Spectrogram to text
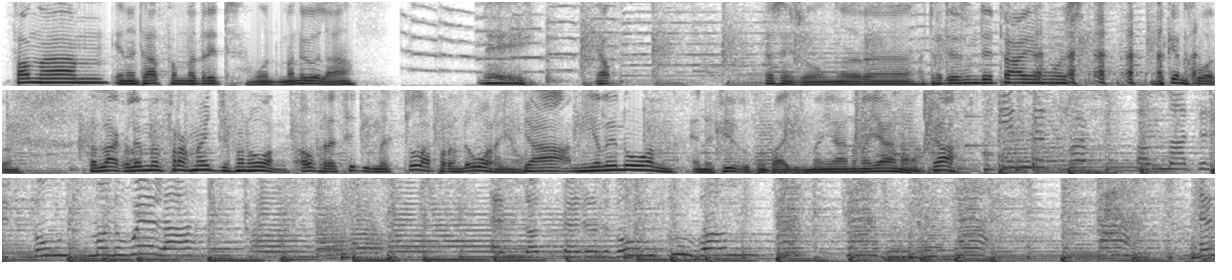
Van, ehm, In het hart van Madrid woont Manuela. nee, Daar zijn ze onder eh, dat is een detail jongens. bekend geworden. Daar laat ik alleen maar een fragmentje van horen. Overheid zit hij met klapperende oren, joh. Ja, niet alleen de oren. En de titel van het plaatje is Mariana Mariana. Ja, In het hart van Madrid woont Manuela. En dat verder woont Juan. En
